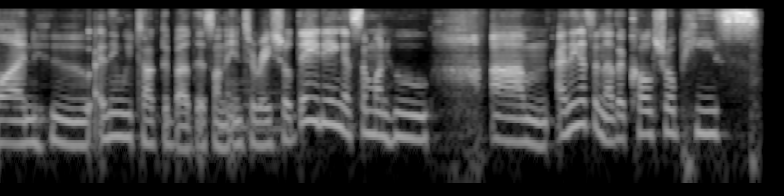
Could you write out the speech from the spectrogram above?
who I think we talked about this on interracial dating as someone who um, I think it's another cultural piece.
